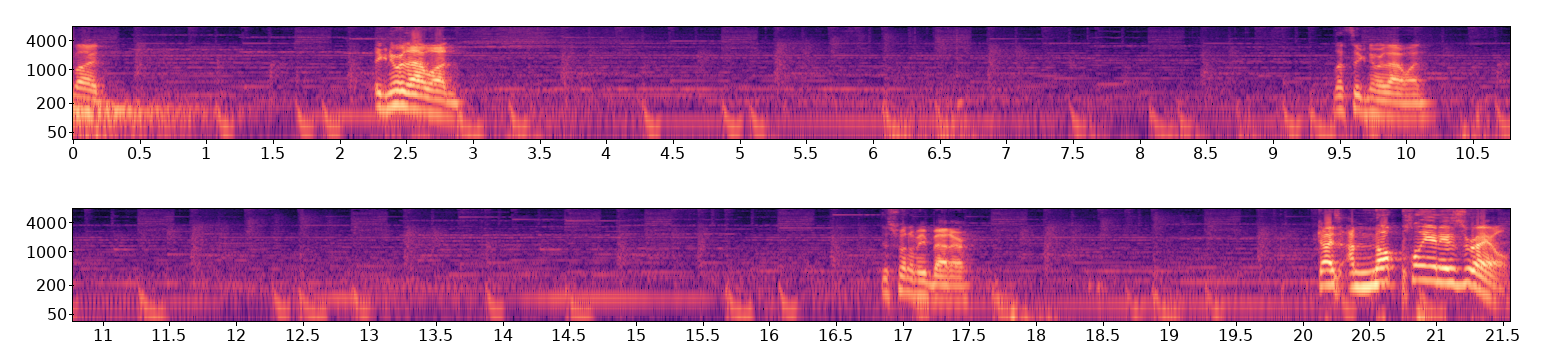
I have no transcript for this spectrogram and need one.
mind. Ignore that one. Let's ignore that one. This one will be better. Guys, I'm not playing Israel.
